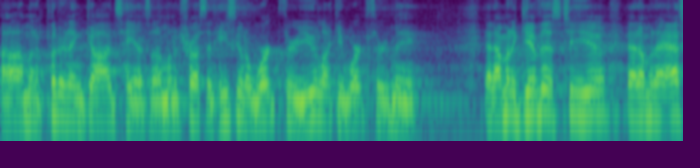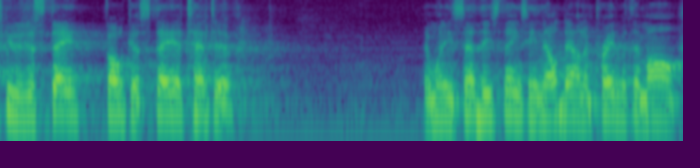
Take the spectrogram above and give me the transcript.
I'm going to put it in God's hands, and I'm going to trust that He's going to work through you like He worked through me. And I'm going to give this to you, and I'm going to ask you to just stay focused, stay attentive. And when he said these things, he knelt down and prayed with them all,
